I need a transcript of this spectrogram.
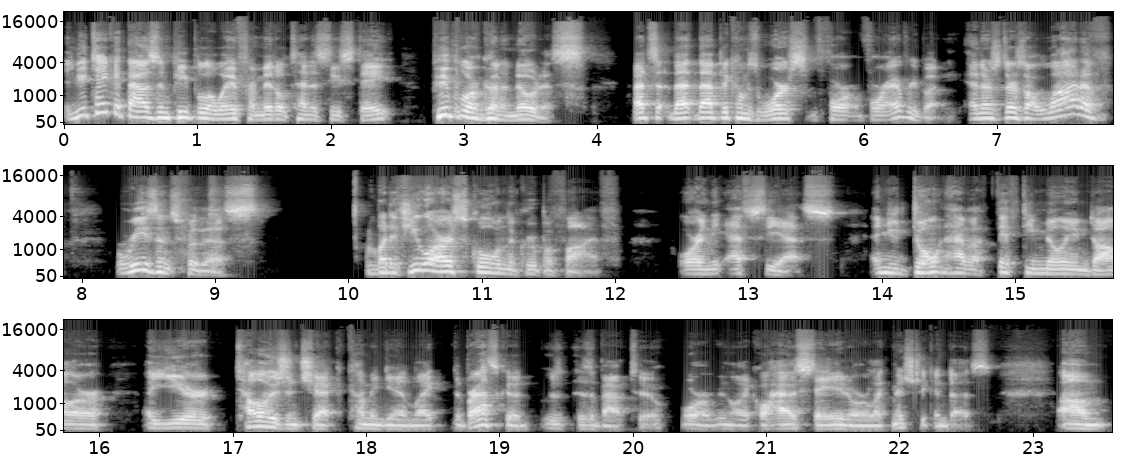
If you take a thousand people away from Middle Tennessee State, people are going to notice that's that that becomes worse for for everybody. And there's there's a lot of reasons for this. But if you are a school in the group of 5 or in the FCS and you don't have a 50 million dollar a year television check coming in like Nebraska is about to, or you know, like Ohio State or like Michigan does. Um,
